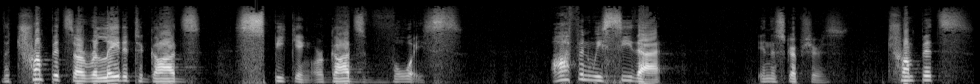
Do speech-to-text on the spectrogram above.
the trumpets are related to God's speaking or God's voice. Often we see that in the scriptures. Trumpets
